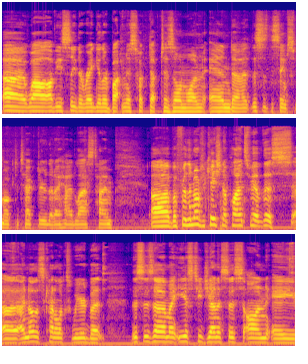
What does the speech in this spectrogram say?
uh, while obviously the regular button is hooked up to zone 1, and uh, this is the same smoke detector that I had last time. Uh, but for the notification appliance, we have this. Uh, I know this kind of looks weird, but this is uh, my EST Genesis on a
